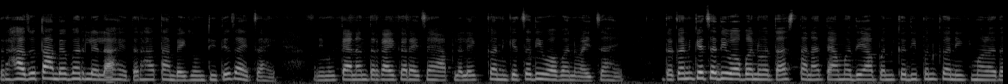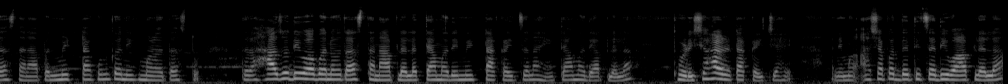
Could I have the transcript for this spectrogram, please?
तर हा जो तांब्या भरलेला आहे तर हा तांब्या घेऊन तिथे जायचा आहे. आणि मग त्यानंतर काय करायचं आहे आपल्याला एक कणकेचा दिवा बनवायचा आहे. तर कणकेचा दिवा बनवत असताना त्यामध्ये आपण कधी पण कणिक मळत असताना आपण मीठ टाकून कणिक मळत असतो. तर हा जो दिवा बनवत असताना आपल्याला त्यामध्ये मीठ टाकायचं नाही त्यामध्ये आपल्याला थोडीशी हळद टाकायची आहे. आणि मग अशा पद्धतीचा दिवा आपल्याला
